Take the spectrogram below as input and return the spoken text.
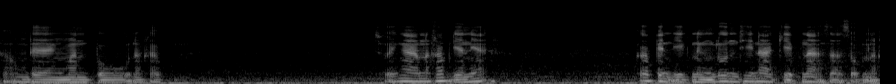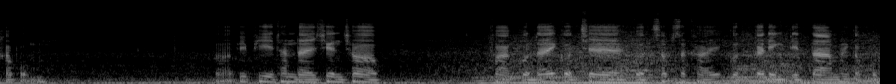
ทองแดงมันปูนะครับ สวยงามนะครับเหรียญนี้ก็เป็นอีกหนึ่งรุ่นที่น่าเก็บน่าสะสมนะครับผมก็พี่ๆท่านใดชื่นชอบ ฝากกดไลค์กดแชร์ กด Subscribe กดกระดิ่งติดตามให้กับผม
